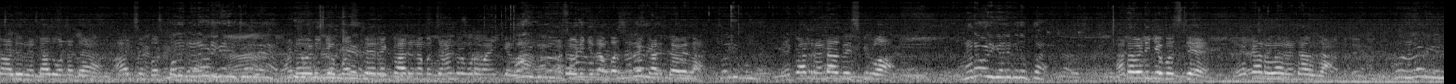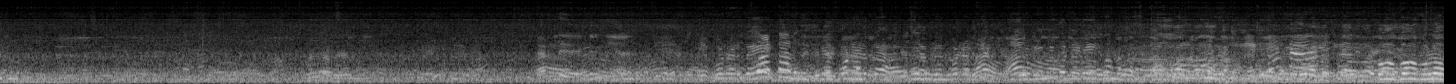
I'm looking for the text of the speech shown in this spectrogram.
Record ரெண்டாவது ஒன்றத ஆக்ஷன் ஃபர்ஸ்ட் நடவடிக்கை ஃபர்ஸ்ட் ரெக்கார்டு நம்ம சாயந்தரம் கூட வாங்கிக்கலாம். நடவடிக்கை தான் ஃபர்ஸ்ட் ரெக்கார்டு தேவையில்ல. ரெக்கார்டு ரெண்டாவது பேசிக்கிடுவா. நடவடிக்கை எடுக்கணும்ப்பா. நடவடிக்கை ஃபர்ஸ்ட் ரெக்கார்டு எல்லாம் ரெண்டாவது தான். நடவடிக்கை எடுக்கணும். போங்க போங்க முழு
